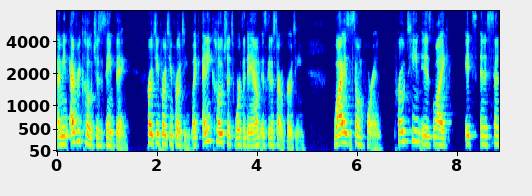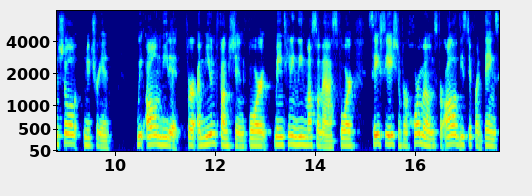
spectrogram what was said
I mean, every coach is the same thing. Protein, protein, protein. Like any coach that's worth a damn is going to start with protein. Why is it so important? Protein is like it's an essential nutrient we all need it for immune function, for maintaining lean muscle mass, for satiation, for hormones, for all of these different things.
